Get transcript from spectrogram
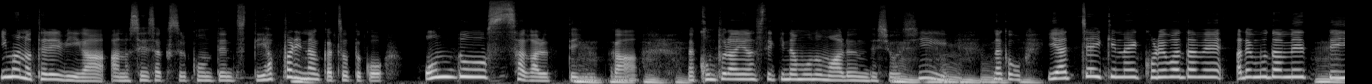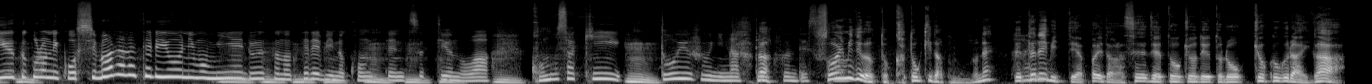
今のテレビがあの制作するコンテンツってやっぱりなんかちょっとこう、温度差があるっていうか、コンプライアンス的なものもあるんでしょうし、なんかこうやっちゃいけないこれはダメあれもダメっていうところにこう縛られてるようにも見えるそのテレビのコンテンツっていうのはうんこの先うんどういうふうになっていくんですか？そういう意味で言うと過渡期だと思うのね。で、はい。テレビってやっぱりだからせいぜい東京で言うと6局ぐらいが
